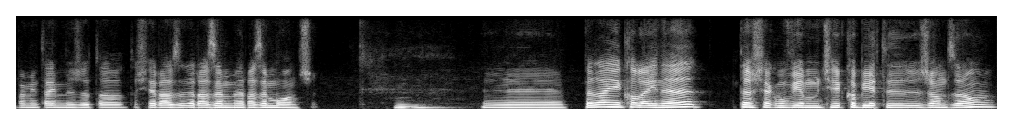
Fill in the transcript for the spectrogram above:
pamiętajmy, że to, to się raz, razem, razem łączy. Mhm. Y, pytanie kolejne, też jak mówiłem, dzisiaj kobiety rządzą,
